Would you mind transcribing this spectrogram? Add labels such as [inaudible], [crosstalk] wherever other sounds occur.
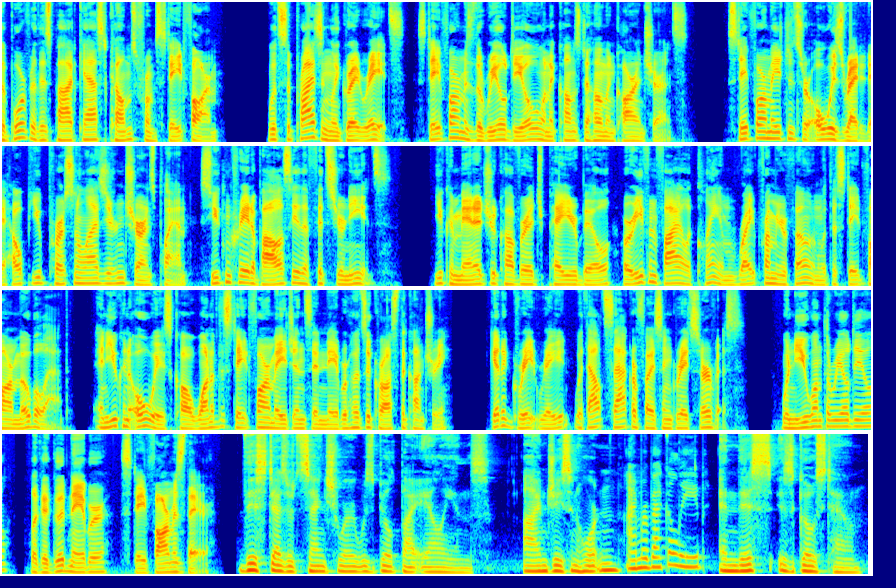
Support for this podcast comes from State Farm. With surprisingly great rates, State Farm is the real deal when it comes to home and car insurance. State Farm agents are always ready to help you personalize your insurance plan so you can create a policy that fits your needs. You can manage your coverage, pay your bill, or even file a claim right from your phone with the State Farm mobile app. And you can always call one of the State Farm agents in neighborhoods across the country. Get a great rate without sacrificing great service. When you want the real deal, like a good neighbor, State Farm is there. This desert sanctuary was built by aliens. I'm Jason Horton, I'm Rebecca Lieb. and this is Ghost Town.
